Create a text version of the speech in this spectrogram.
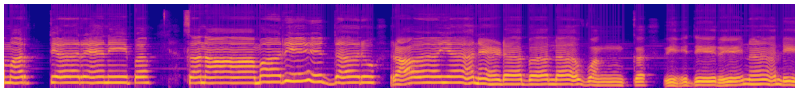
ಮರ್ತ್ಯರೆನಿಪ ಸನಾಮರಿದ್ದರು ರಾಯನೆಡಬಲವಂಕ ವಿದಿರಿನಲಿ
